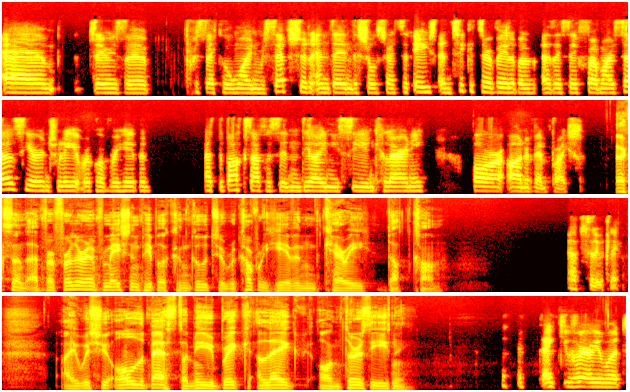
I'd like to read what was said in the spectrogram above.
Um, there's a prosecco wine reception, and then the show starts at eight. And tickets are available, as I say, from ourselves here in Tralee at Recovery Haven, at the box office in the INEC in Killarney, or on Eventbrite. Excellent. And for further information, people can go to recoveryhavenkerry.com. Absolutely. I wish you all the best. I may you break a leg on Thursday evening. Thank you very much.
